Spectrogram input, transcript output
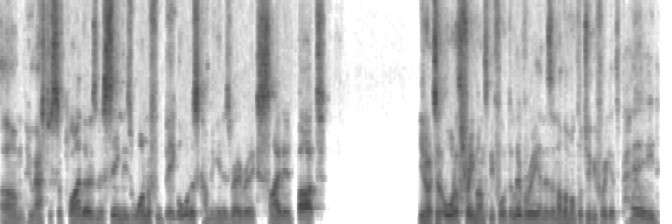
um, who has to supply those and is seeing these wonderful big orders coming in is very, very excited. But, you know, it's an order three months before delivery and there's another month or two before it gets paid.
